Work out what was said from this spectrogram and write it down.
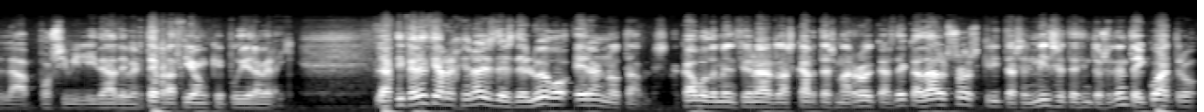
la posibilidad de vertebración que pudiera haber ahí. Las diferencias regionales, desde luego, eran notables. Acabo de mencionar las cartas marruecas de Cadalso, escritas en 1774,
